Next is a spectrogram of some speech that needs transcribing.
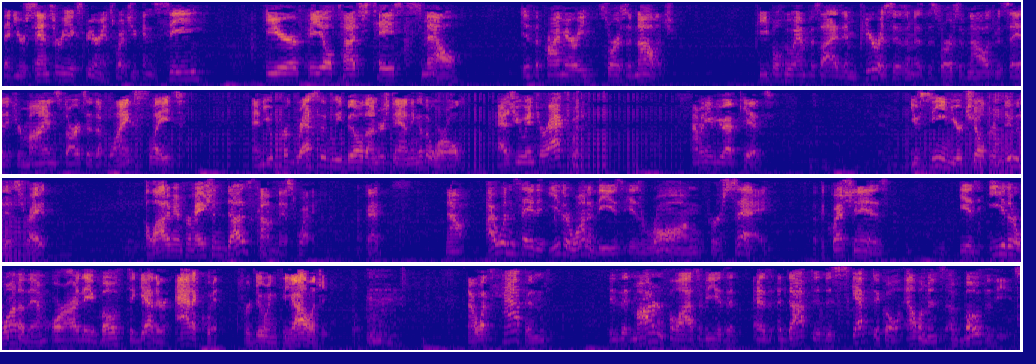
that your sensory experience, what you can see, hear, feel, touch, taste, smell, is the primary source of knowledge people who emphasize empiricism as the source of knowledge would say that your mind starts as a blank slate and you progressively build understanding of the world as you interact with it. How many of you have kids? You've seen your children do this, right? A lot of information does come this way. Okay? Now, I wouldn't say that either one of these is wrong per se, but the question is is either one of them, or are they both together, adequate for doing theology? now, what's happened is that modern philosophy has adopted the skeptical elements of both of these.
